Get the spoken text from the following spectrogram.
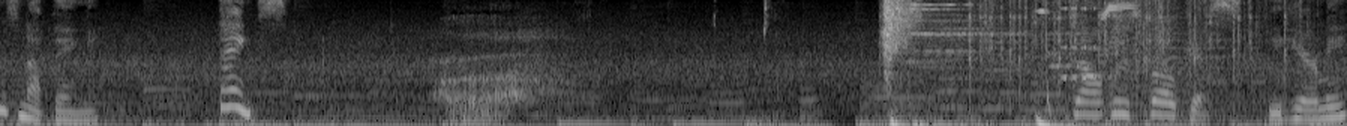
Means nothing. Thanks. Don't lose focus. You hear me?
